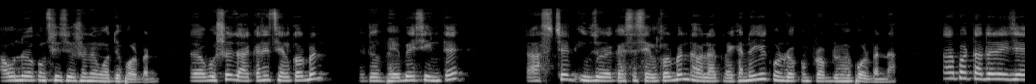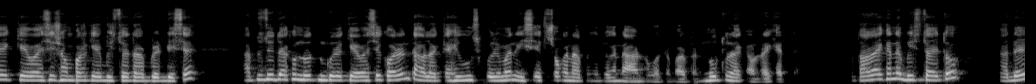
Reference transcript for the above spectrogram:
অন্যরকম সিচুয়েশনের মধ্যে পড়বেন। তাই অবশ্যই যার কাছে সেল করবেন, একটু ভেবে চিন্তে ট্রাস্টেড ইউজারের কাছে সেল করবেন, তাহলে আপনি এখান থেকে কোনো রকম প্রবলেমে পড়বেন না। তারপর তাদের এই যে কেওয়াইসি সম্পর্কে বিস্তারিত আপডেট দিছে। আপনি যদি এখন নতুন করে কেওয়াইসি করেন, তাহলে একটা হিউজ পরিমাণ ইসিএক্স টোকেন আপনি কিন্তু এখানে আর্ন করতে পারবেন, নতুন অ্যাকাউন্টের ক্ষেত্রে। তারা এখানে বিস্তারিত তাদের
